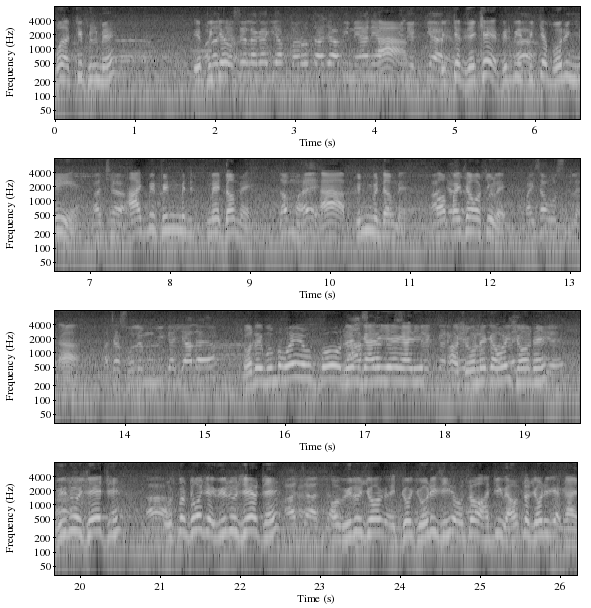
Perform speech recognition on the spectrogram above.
बहुत अच्छी फ़िल्म है। ये मतलब पिक्चर ऐसे लगा कि आप तरोताजा अभी नया नया हाँ देख के पिक्चर देखे फिर भी हाँ। पिक्चर बोरिंग नहीं है। अच्छा। आज भी फ़िल्म में, में दम है। दम है? हाँ फ़िल्म में दम है। हाँ, और पैसा वसूल है। पैसा वसूल है। हाँ। अच्छा शोले मूवी का याद आया? शोले मूवी वही वो रेलगाड़ी है गाड़ी। सोले और शोले का वही शॉट है। वीरू जेठ है हाँ। उसमें दो जे वीरू जेठ थे। अच्छा अच्छा। और वीरू जो जो जोड़ी थी वो तो हजी वो तो जोड़ी गाय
